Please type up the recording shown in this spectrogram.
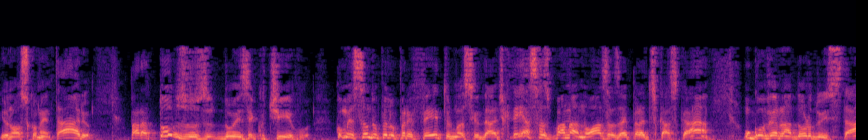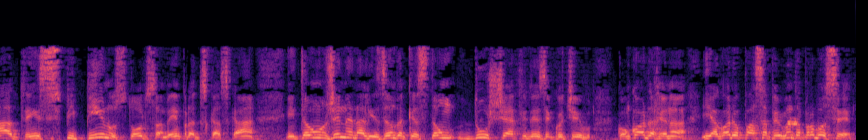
e o nosso comentário, para todos os do executivo, começando pelo prefeito de uma cidade que tem essas bananosas aí para descascar, um governador do estado, tem esses pepinos todos também para descascar. Então, generalizando a questão do chefe do executivo. Concorda, Renan? E agora eu passo a pergunta para você.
